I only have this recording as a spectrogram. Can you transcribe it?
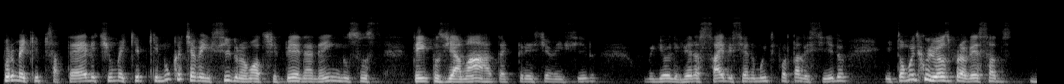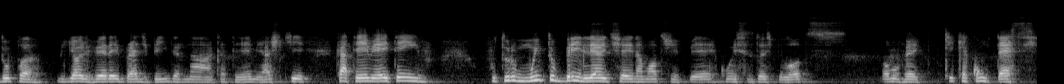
por uma equipe satélite, uma equipe que nunca tinha vencido na MotoGP, né? nem nos seus tempos de Yamaha até que três tinha vencido. O Miguel Oliveira sai desse ano muito fortalecido e estou muito curioso para ver essa dupla Miguel Oliveira e Brad Binder na KTM. Acho que KTM aí tem futuro muito brilhante aí na MotoGP com esses dois pilotos. Vamos ver o que, que acontece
